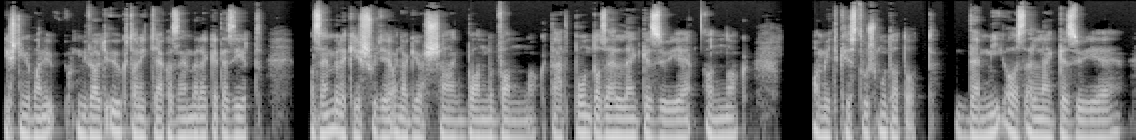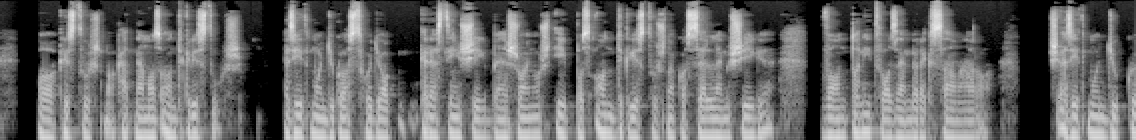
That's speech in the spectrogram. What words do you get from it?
És nyilván mivel hogy ők tanítják az embereket, ezért az emberek is ugye anyagiasságban vannak, tehát pont az ellenkezője annak, amit Krisztus mutatott. De mi az ellenkezője a Krisztusnak? Hát nem az Antikrisztus. Ezért mondjuk azt, hogy a kereszténységben sajnos épp az Antikrisztusnak a szellemisége van tanítva az emberek számára. És ezért mondjuk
